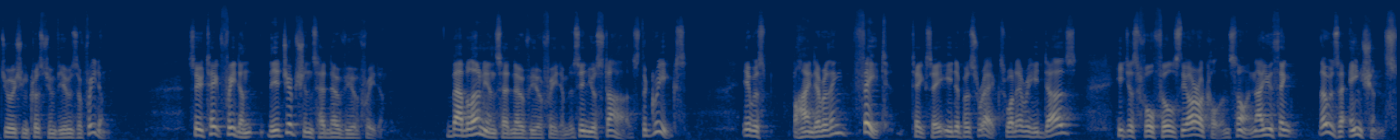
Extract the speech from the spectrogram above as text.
Jewish and Christian views of freedom. So you take freedom, the Egyptians had no view of freedom. The Babylonians had no view of freedom. It's in your stars. The Greeks, it was behind everything, fate. Take, say, Oedipus Rex. Whatever he does, he just fulfills the oracle and so on. Now you think those are ancients.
